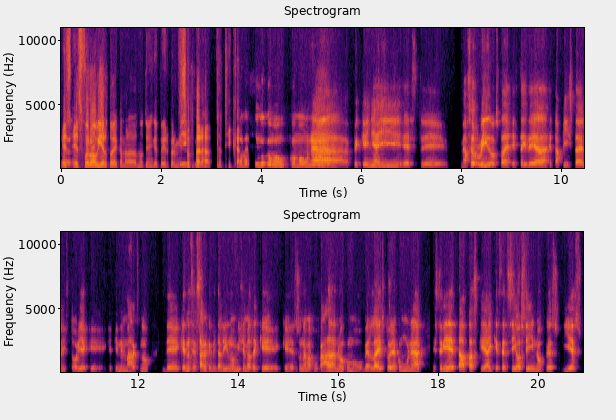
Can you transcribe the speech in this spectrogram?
Es, es, foro abierto, ¿eh, camaradas? No tienen que pedir permiso Sí. para platicar. Tengo como, como una pequeña ahí, este, me hace ruido esta, esta idea etapista de la historia que, que tiene Marx, ¿no? De que es necesario el capitalismo. A mí se me hace que, que es una mafufada, ¿no? Como ver la historia como una serie de etapas que hay que ser sí o sí, ¿no? Es, y es,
